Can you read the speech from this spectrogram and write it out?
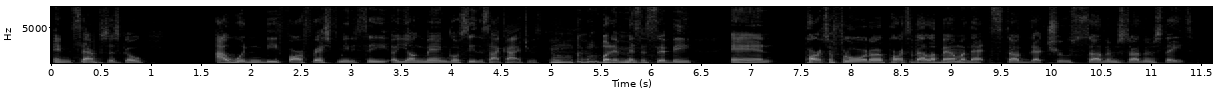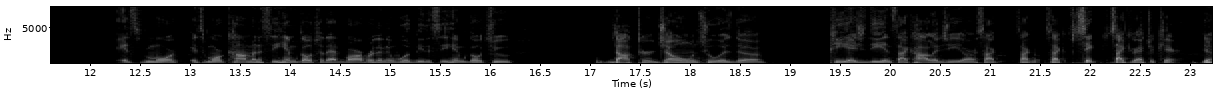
in San Francisco, I wouldn't be far fetched for me to see a young man go see the psychiatrist. Oh, okay. But in Mississippi and parts of Florida, parts of Alabama, that stuff, that true southern southern states, it's more it's more common to see him go to that barber than it would be to see him go to Dr. Jones, who is the PhD in psychology or psych, psych, psych, psych, psychiatric care. Yeah.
